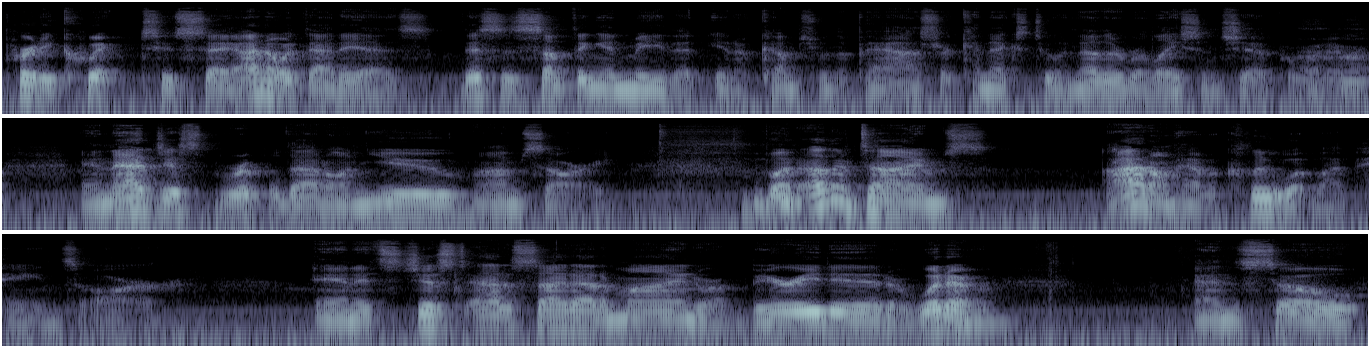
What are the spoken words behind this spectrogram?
pretty quick to say, I know what that is. This is something in me that you know comes from the past or connects to another relationship or whatever, uh-huh. And that just rippled out on you. I'm sorry, but other times I don't have a clue what my pains are and it's just out of sight, out of mind, or I buried it, or whatever. Mm-hmm. And so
